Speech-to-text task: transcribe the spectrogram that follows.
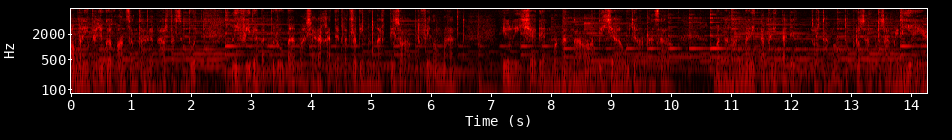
pemerintah juga concern terhadap hal tersebut. Livi dapat berubah masyarakat dapat lebih mengerti soal perfilman Indonesia dan mengenal lebih jauh jangan asal menelan berita-berita dan terutama untuk perusahaan-perusahaan media ya.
